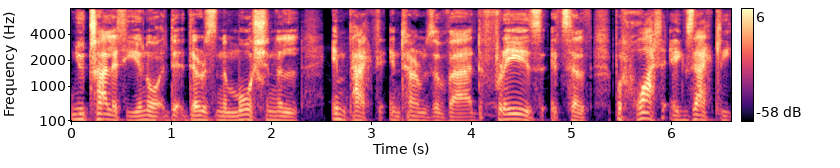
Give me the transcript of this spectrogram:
neutrality. You know, th- there is an emotional impact in terms of uh, the phrase itself, but what exactly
